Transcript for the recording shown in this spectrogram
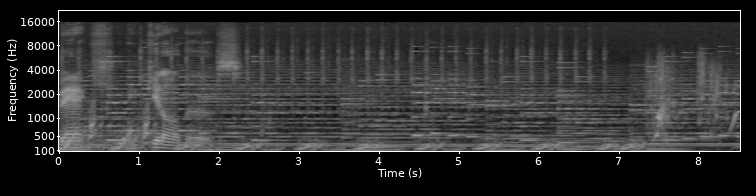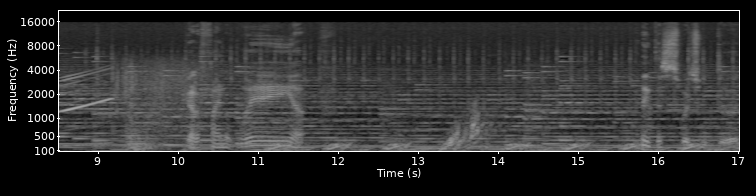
back and get all those. Gotta find a way up. I think the switch will do it.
